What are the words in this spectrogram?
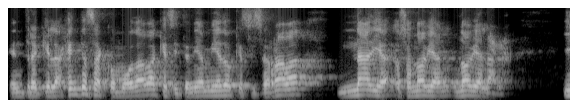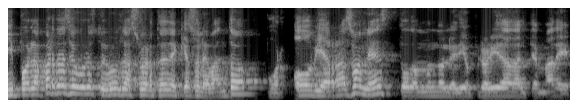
entre que la gente se acomodaba, que si tenía miedo, que si cerraba, nadie, o sea, no había, no había lana. Y por la parte de seguros tuvimos la suerte de que eso levantó, por obvias razones, todo el mundo le dio prioridad al tema de,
